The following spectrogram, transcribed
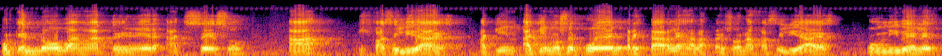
porque no van a tener acceso a facilidades. Aquí, aquí no se pueden prestarles a las personas facilidades con niveles,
